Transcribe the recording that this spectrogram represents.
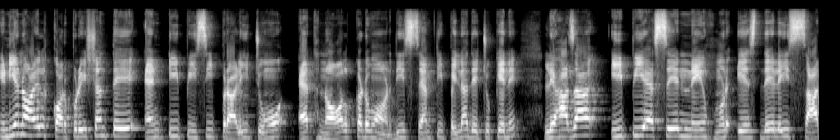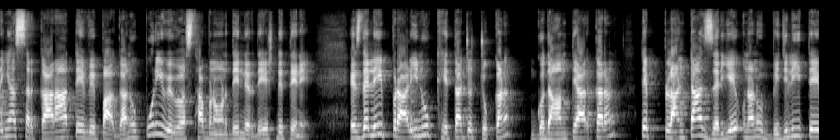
ਇੰਡੀਅਨ ਆਇਲ ਕਾਰਪੋਰੇਸ਼ਨ ਤੇ ਐਨਟੀਪੀਸੀ ਪਰਾਲੀ ਚੋਂ ਐਥਨੋਲ ਕਢਵਾਉਣ ਦੀ ਸਹਿਮਤੀ ਪਹਿਲਾਂ ਦੇ ਚੁੱਕੇ ਨੇ। ਲਿਹਾਜ਼ਾ ਈਪੀਐਸਏ ਨੇ ਹੁਣ ਇਸ ਦੇ ਲਈ ਸਾਰੀਆਂ ਸਰਕਾਰਾਂ ਤੇ ਵਿਭਾਗਾਂ ਨੂੰ ਪੂਰੀ ਵਿਵਸਥਾ ਬਣਾਉਣ ਦੇ ਨਿਰਦੇਸ਼ ਦਿੱਤੇ ਨੇ। ਇਸ ਦੇ ਲਈ ਪਰਾਲੀ ਨੂੰ ਖੇਤਾਂ 'ਚੋਂ ਚੁੱਕਣ, ਗੋਦਾਮ ਤਿਆਰ ਕਰਨ ਤੇ ਪਲਾਂਟਾਂ ਜ਼ਰੀਏ ਉਹਨਾਂ ਨੂੰ ਬਿਜਲੀ ਤੇ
